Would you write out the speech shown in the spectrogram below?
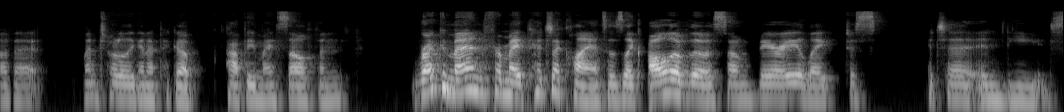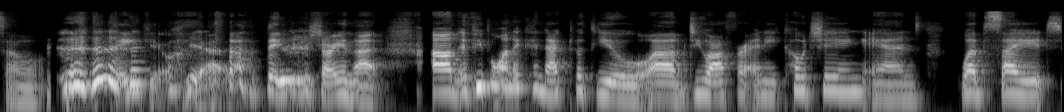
Love it. I'm totally going to pick up copy myself and recommend for my pitta clients is like all of those sound very like just Pitta indeed. So thank you. yeah. thank you for sharing that. Um, if people want to connect with you, um, do you offer any coaching and website,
